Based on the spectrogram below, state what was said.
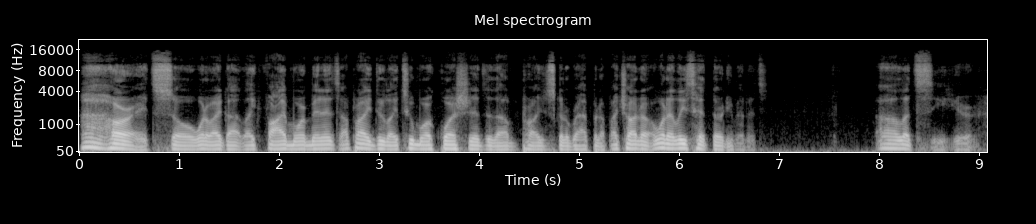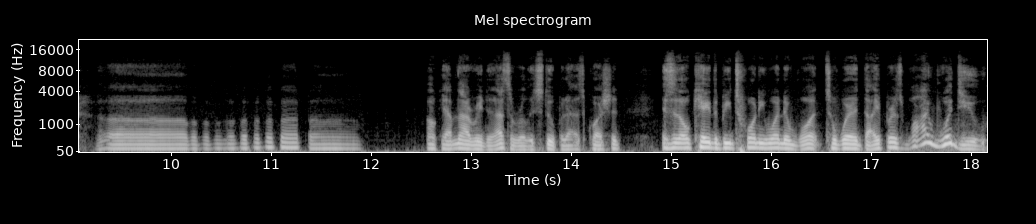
All right, so what do I got? Like five more minutes. I'll probably do like two more questions, and I'm probably just gonna wrap it up. I try to. I want to at least hit thirty minutes. Uh, let's see here. Uh, okay, I'm not reading. That's a really stupid ass question. Is it okay to be 21 and want to wear diapers? Why would you?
